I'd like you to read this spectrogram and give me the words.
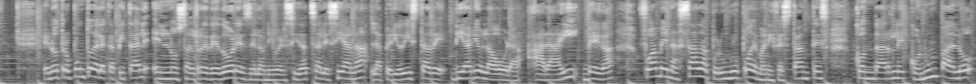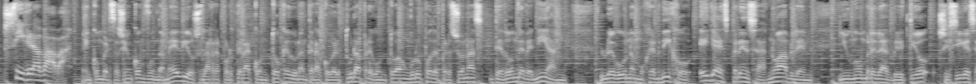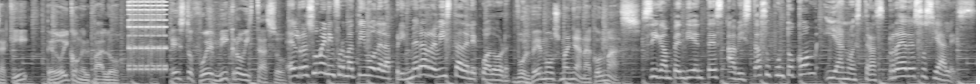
En otro punto de la capital, en los alrededores de la Universidad Salesiana, la periodista de Diario La Hora, Araí Vega, fue amenazada por un grupo de manifestantes con darle con un palo si grababa. En conversación con Fundamedios, la reportera contó que durante la cobertura preguntó a un grupo de personas de dónde venían. Luego una mujer dijo, ella es prensa, no hablen. Y un hombre le advirtió, si sigues aquí, te doy con el palo. Esto fue Microvistazo. El resumen informativo de la primera revista del Ecuador. Volvemos mañana con más. Sigan pendientes a vistazo.com y a nuestras redes sociales.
